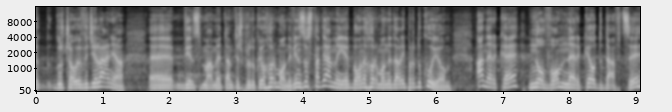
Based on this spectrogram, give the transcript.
e, gruczoły wydzielania, e, więc mamy tam też produkują hormony, więc zostawiamy je, bo one hormony dalej produkują. A nerkę, nową nerkę od dawcy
